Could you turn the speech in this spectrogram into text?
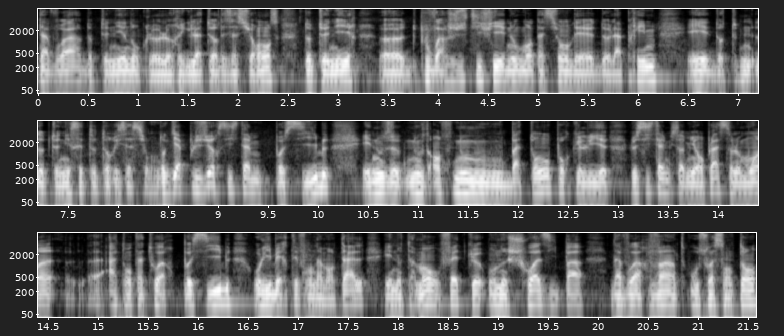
d'avoir, d'obtenir donc le, régulateur des assurances, d'obtenir, de pouvoir justifier une augmentation de la prime et d'obtenir cette autorisation. Donc il y a plusieurs systèmes possibles et nous nous, battons pour que le, système qui soit mis en place soit le moins euh, attentatoire possible aux libertés fondamentales et notamment au fait qu'on ne choisit pas d'avoir 20 ou 60 ans,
